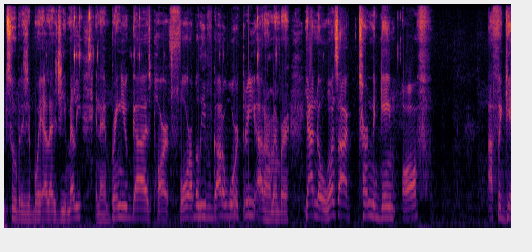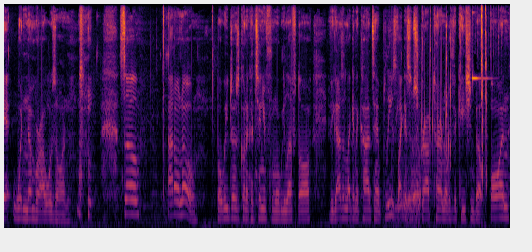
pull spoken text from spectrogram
YouTube? It is your boy LSG Melly, and I bring you guys part four, I believe, of God of War 3. I don't remember. Y'all know once I turn the game off, I forget what number I was on. so, I don't know but we're just going to continue from where we left off. If you guys are liking the content please like and subscribe turn notification bell on.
